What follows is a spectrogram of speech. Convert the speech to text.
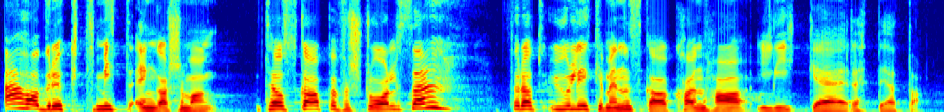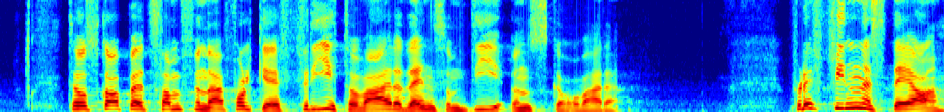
Jeg har brukt mitt engasjement til å skape forståelse for at ulike mennesker kan ha like rettigheter. Til å skape et samfunn der folk er fri til å være den som de ønsker å være. For det finnes steder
